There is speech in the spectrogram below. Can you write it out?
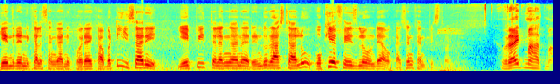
కేంద్ర ఎన్నికల సంఘాన్ని కోరాయి కాబట్టి ఈసారి ఏపీ తెలంగాణ రెండు రాష్ట్రాలు ఒకే ఫేజ్లో ఉండే అవకాశం కనిపిస్తోంది. రైట్ మహాత్మా.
